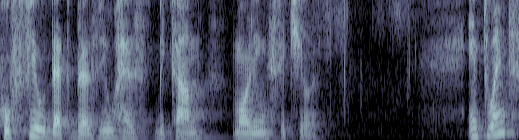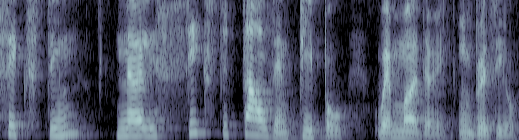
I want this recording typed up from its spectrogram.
who feel that Brazil has become more insecure. In 2016, nearly 60,000 people were murdered in Brazil.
